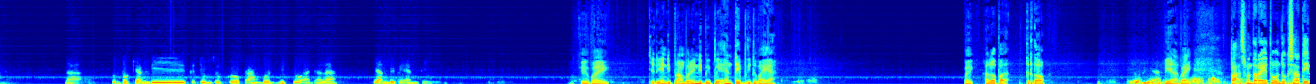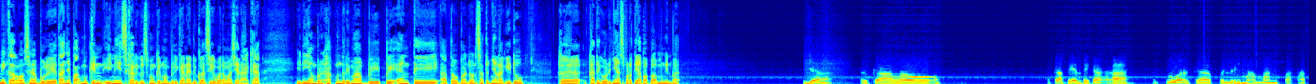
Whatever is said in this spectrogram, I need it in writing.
Nah, untuk yang di Gedung Sugo Prambon itu adalah yang BPNT. Oke, baik. Jadi yang di Prambon ini BPNT begitu, Pak ya? Halo, Pak Tirto? Ya. Baik. Pak, sementara itu untuk saat ini kalau saya boleh tanya Pak, mungkin ini sekaligus mungkin memberikan edukasi kepada masyarakat. Ini yang berhak menerima BPNT atau bantuan satunya lagi itu ke kategorinya seperti apa Pak mungkin Pak? Ya, kalau KPM PKH keluarga penerima manfaat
